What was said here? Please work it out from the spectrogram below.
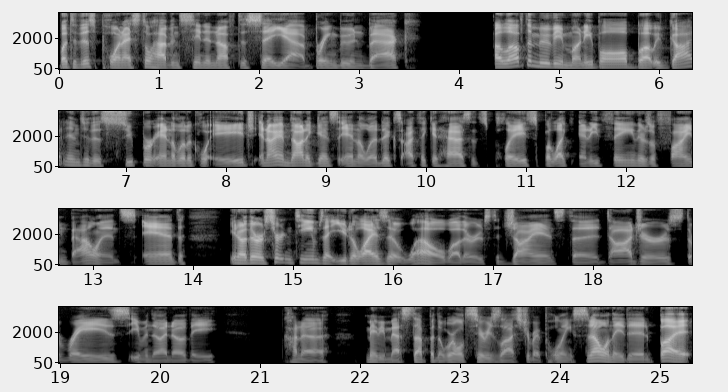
But to this point, I still haven't seen enough to say, yeah, bring Boone back. I love the movie Moneyball, but we've gotten into this super analytical age, and I am not against analytics. I think it has its place, but like anything, there's a fine balance. And, you know, there are certain teams that utilize it well, whether it's the Giants, the Dodgers, the Rays, even though I know they kind of maybe messed up in the World Series last year by pulling Snell when they did. But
